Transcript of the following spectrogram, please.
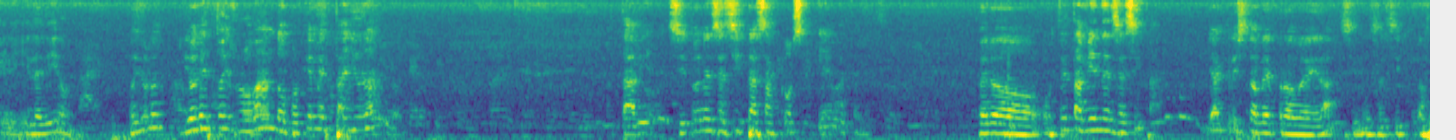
Y, le dijo, pues yo, le estoy robando, ¿por qué me está ayudando? Está bien, si tú necesitas esas cosas, llévatelas. Pero usted también necesita, ya Cristo me proveerá si necesito.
